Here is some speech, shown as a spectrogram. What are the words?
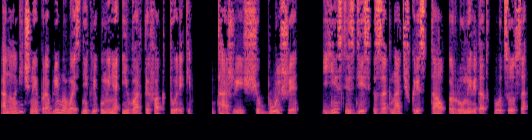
Аналогичные проблемы возникли у меня и в артефакторике. Даже еще большие. Если здесь загнать в кристалл руны Витатхоциуса,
